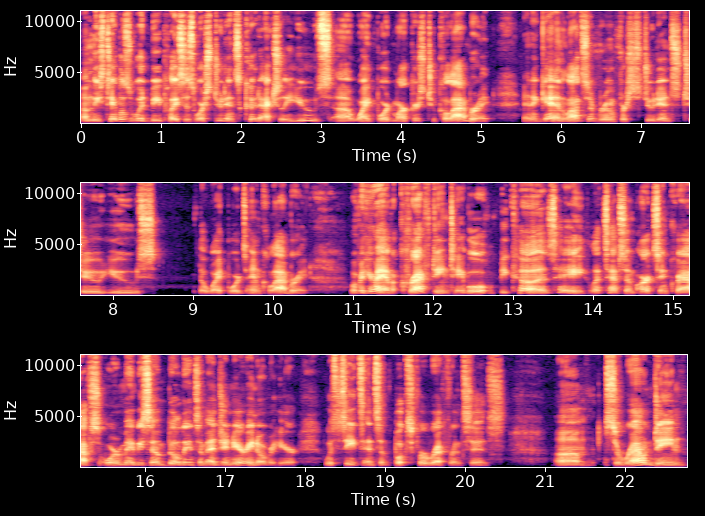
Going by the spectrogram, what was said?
Um, these tables would be places where students could actually use uh, whiteboard markers to collaborate. And again, lots of room for students to use the whiteboards and collaborate. Over here I have a crafting table because, hey, let's have some arts and crafts or maybe some building, some engineering over here with seats and some books for references. Um, surrounding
